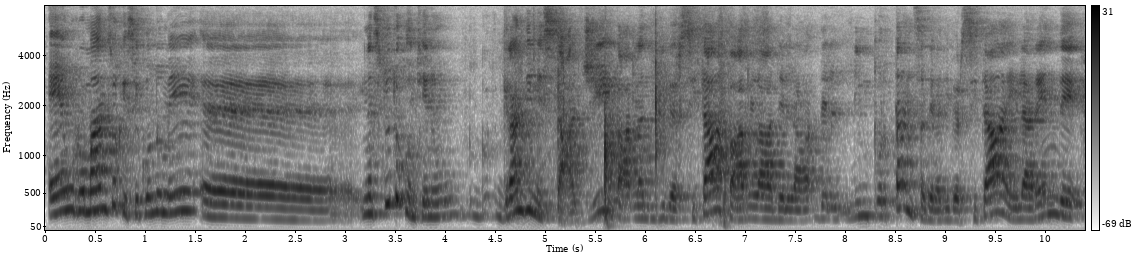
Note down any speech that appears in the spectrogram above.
è un romanzo che secondo me eh, innanzitutto contiene grandi messaggi, parla di diversità, parla della, dell'importanza della diversità e la rende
